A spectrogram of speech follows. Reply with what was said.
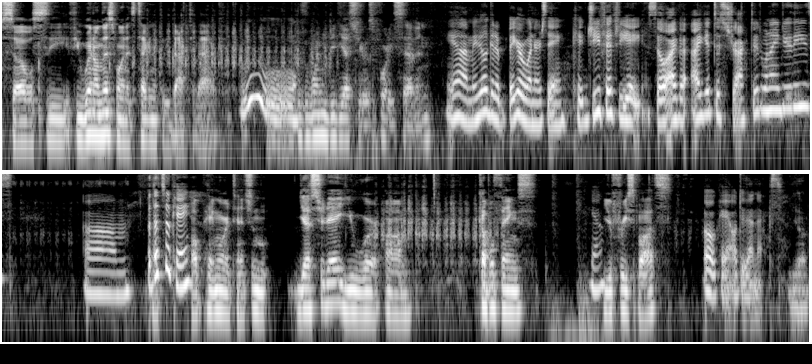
Okay. So we'll see. If you win on this one, it's technically back to back. Ooh. Because the one you did yesterday was 47. Yeah, maybe I'll get a bigger winner today. Okay, G58. So I got I get distracted when I do these. Um, but that's okay. I'll pay more attention. Yesterday, you were um, a couple things. Yeah. Your free spots. Oh, okay, I'll do that next. Yep.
